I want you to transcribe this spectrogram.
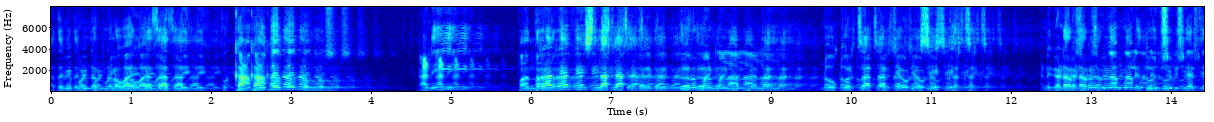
आता मी पंढरपूरला वारीला जात नाही. काम होते ना. आणि पंधरा ते वीस लाखाच्या दरम्यान दर महिन्याला आपल्याला नोकर चाकर जेवढे खर्च आणि गडावर सर्व विनामूल्य दोनशे विद्यार्थी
